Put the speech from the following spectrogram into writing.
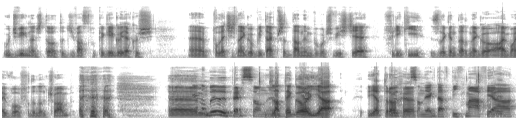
udźwignąć to, to dziwactwo Pegiego i jakoś e, polecieć na jego bitach przed danym był oczywiście Freaky z legendarnego I'm I Vote for Donald Trump. Um, nie no, były persony. Dlatego ja, ja trochę... Były persony jak That Pit Mafia,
